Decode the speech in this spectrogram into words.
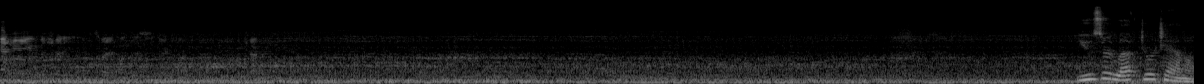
Can't hear you, Machete. Sorry, on this intercom. Check. User left your channel.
